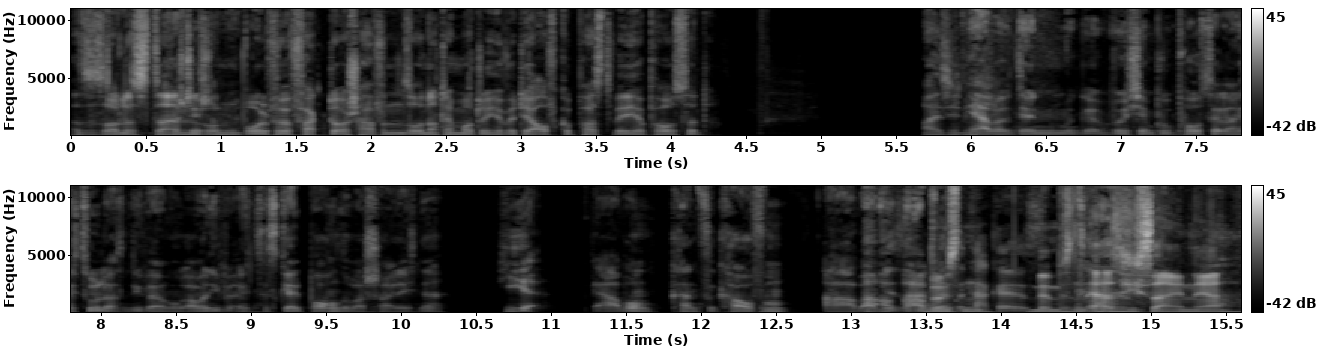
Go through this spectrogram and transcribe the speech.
Also soll es dann Versteh so einen. Wohlfühlfaktor schaffen, so nach dem Motto, hier wird ja aufgepasst, wer hier postet? Weiß ich nicht. ja, aber den würde ich den Poster gar nicht zulassen, die Werbung. Aber die, das Geld brauchen sie wahrscheinlich, ne? Hier, Werbung kannst du kaufen, aber wir sagen, aber müssen, Kacke ist. wir müssen ehrlich sein, ja.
